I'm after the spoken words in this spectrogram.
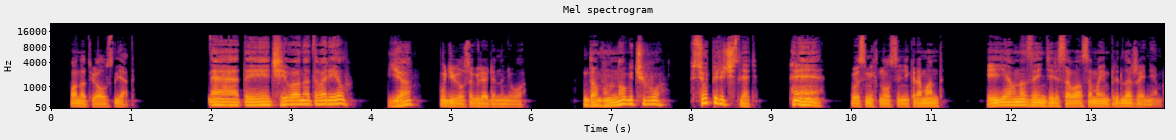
— он отвел взгляд. «А ты чего натворил?» «Я?» — удивился, глядя на него. «Да много чего. Все перечислять?» «Хе-хе», — усмехнулся некромант и явно заинтересовался моим предложением.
